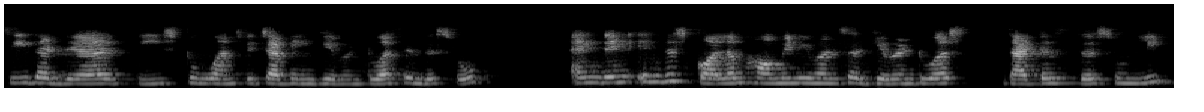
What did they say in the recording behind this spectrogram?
see that there are these two ones which are being given to us in this row. And then in this column, how many ones are given to us? That is this only.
